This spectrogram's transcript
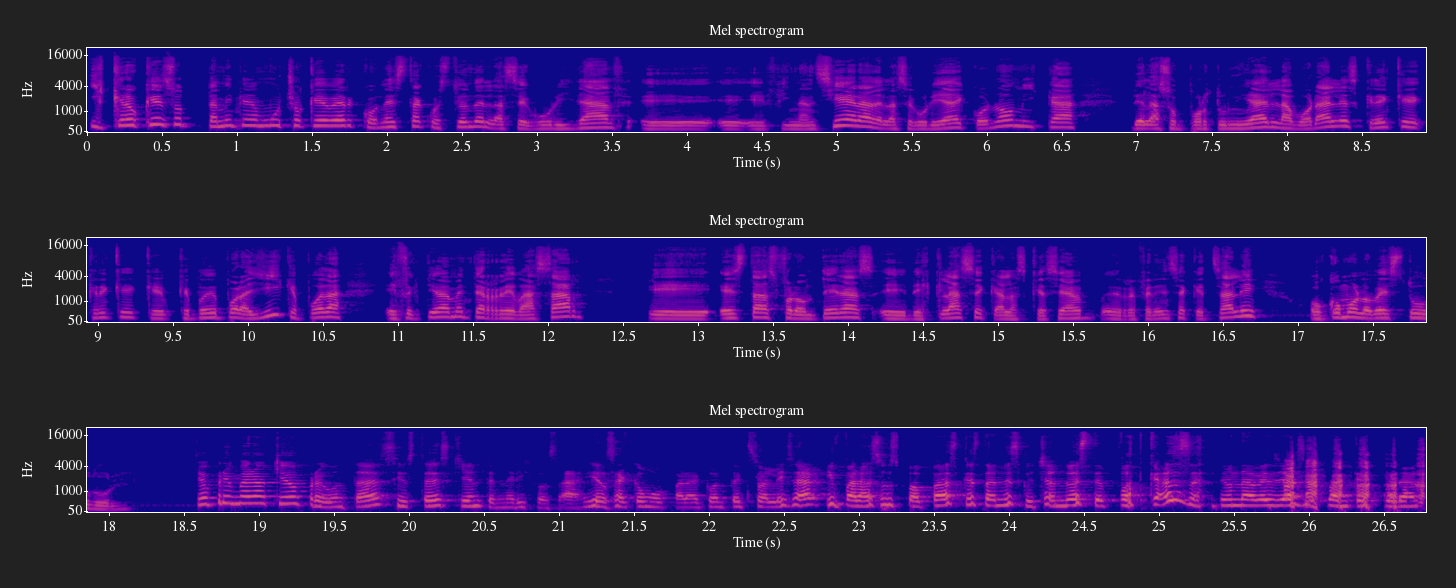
Y creo que eso también tiene mucho que ver con esta cuestión de la seguridad eh, eh, financiera, de la seguridad económica, de las oportunidades laborales. ¿Creen que, creen que, que, puede por allí, que pueda efectivamente rebasar eh, estas fronteras eh, de clase a las que sea eh, referencia Quetzali? ¿O cómo lo ves tú, Dul? Yo primero quiero preguntar si ustedes quieren tener hijos, ah, o sea, como para contextualizar y para sus papás que están escuchando este podcast, de una vez ya se contextual.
